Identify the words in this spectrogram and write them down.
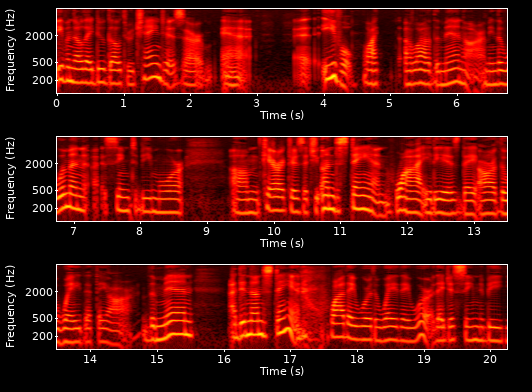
even though they do go through changes, are uh, uh, evil like a lot of the men are. I mean, the women seem to be more um, characters that you understand why it is they are the way that they are. The men, I didn't understand why they were the way they were. They just seemed to be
